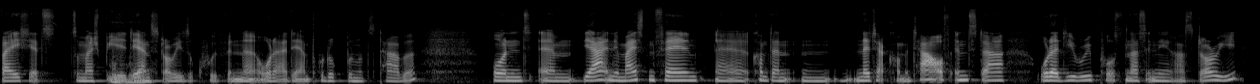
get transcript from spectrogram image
weil ich jetzt zum Beispiel mhm. deren Story so cool finde oder deren Produkt benutzt habe. Und ähm, ja, in den meisten Fällen äh, kommt dann ein netter Kommentar auf Insta oder die reposten das in ihrer Story.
